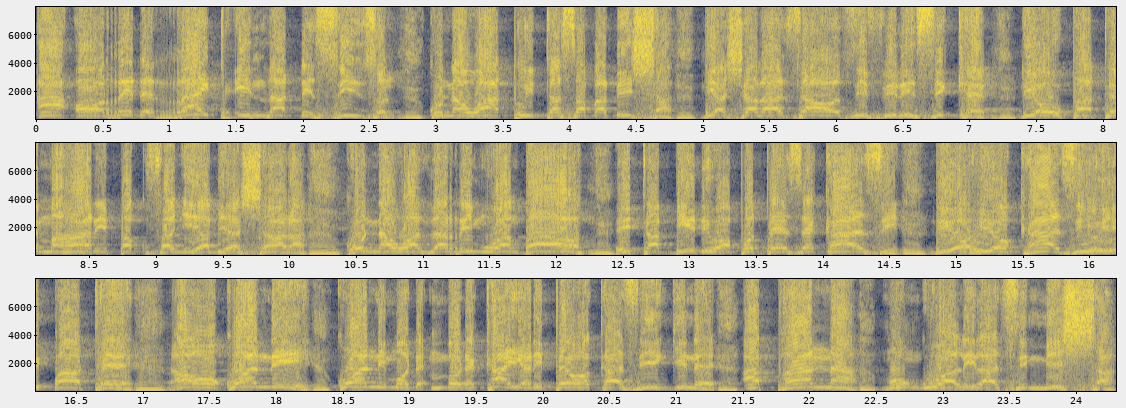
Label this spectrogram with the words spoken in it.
are already right in that season. Kuna watu itasababisha biashara zao zifilisike ndio upate mahali pa kufanyia biashara. Kuna wadharimu ambao itabidi wapoteze kazi ndio hiyo kazi uipate. Au kwani kwani Mordekai alipewa kazi ingine hapana mungu alilazimisha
